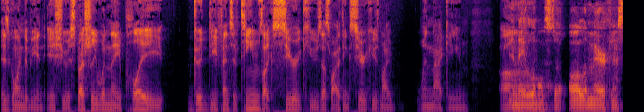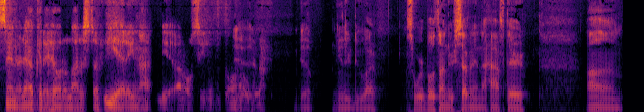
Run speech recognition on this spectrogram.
is Yeah. going to be an issue, especially when they play good defensive teams like Syracuse. That's why I think Syracuse might win that game. Um, and they lost the All American center. That could have held a lot of stuff. Yeah, they not. Yeah, I don't see them going Yeah. over. Yep, neither do I. So we're both under seven and a half there. Um,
